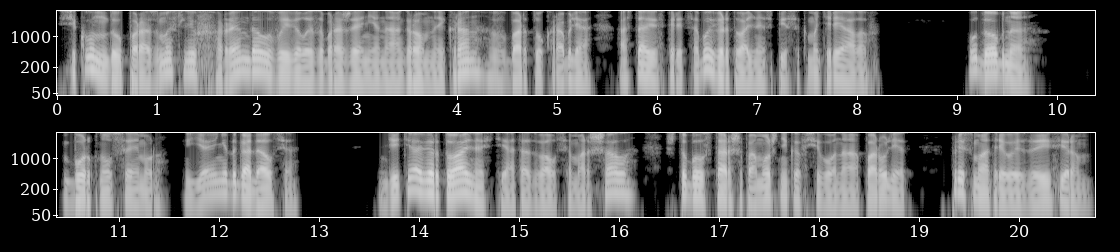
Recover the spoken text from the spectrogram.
Секунду поразмыслив, Рэндалл вывел изображение на огромный экран в борту корабля, оставив перед собой виртуальный список материалов. «Удобно», — буркнул Сеймур. «Я и не догадался». «Дитя виртуальности», — отозвался маршал, что был старше помощника всего на пару лет, присматриваясь за эфиром.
